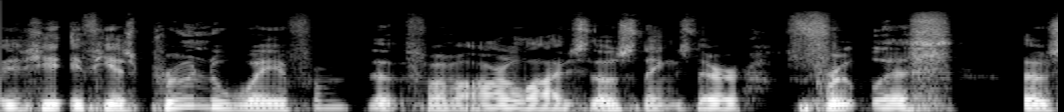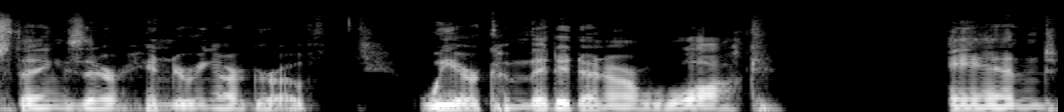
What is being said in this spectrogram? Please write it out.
if he, if he has pruned away from the, from our lives those things that are fruitless, those things that are hindering our growth, we are committed in our walk and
